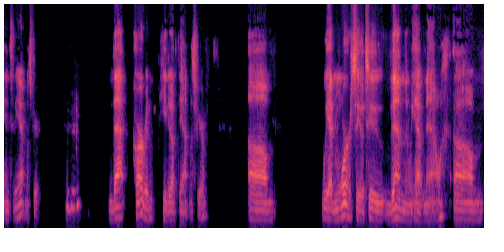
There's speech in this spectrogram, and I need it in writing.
into the atmosphere. Mhm. That carbon heated up the atmosphere. Um, we had more CO2 then than we have now. Um,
